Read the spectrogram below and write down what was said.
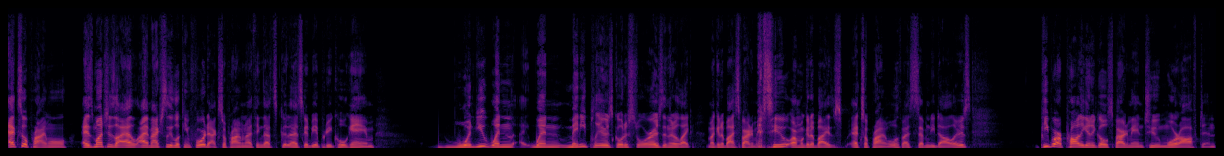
Exoprimal, as much as I, I'm actually looking forward to Exoprimal, and I think that's good. That's going to be a pretty cool game. When you when when many players go to stores and they're like, "Am I going to buy Spider-Man 2 or am I going to buy Exoprimal with my seventy dollars?" People are probably going to go Spider-Man 2 more often.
